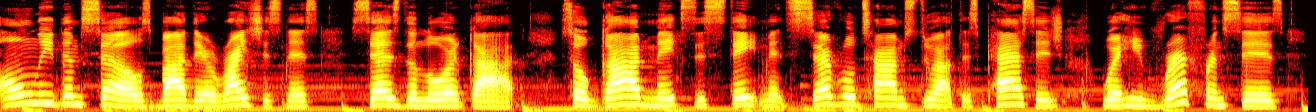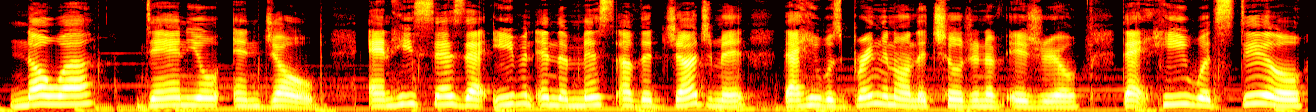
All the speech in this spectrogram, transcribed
only themselves by their righteousness, says the Lord God. So God makes this statement several times throughout this passage where he references Noah, Daniel, and Job. And he says that even in the midst of the judgment that he was bringing on the children of Israel, that he would still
